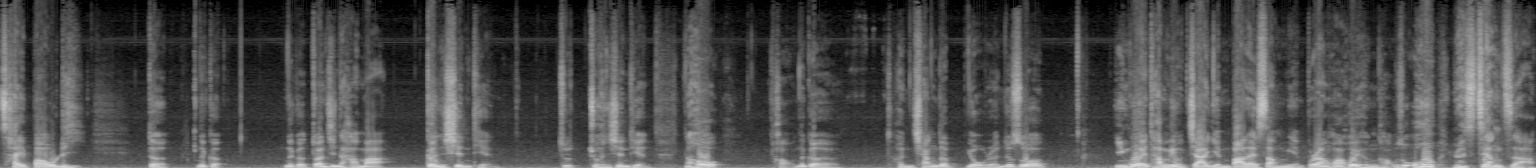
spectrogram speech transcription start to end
菜包里的那个那个断筋的蛤蟆更鲜甜，就就很鲜甜。然后好，那个很强的友人就说，因为他没有加盐巴在上面，不然的话会很好。我说哦，原来是这样子啊！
